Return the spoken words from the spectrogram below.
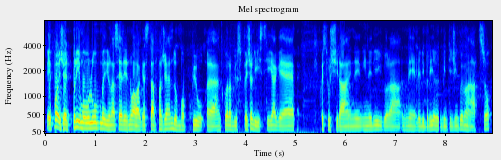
e poi c'è il primo volume di una serie nuova che sta facendo, un po' più, eh, ancora più specialistica, che è questo uscirà in, in, edicola nelle librerie il 25 marzo,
